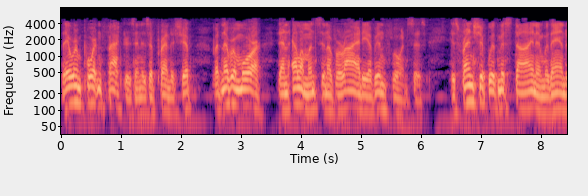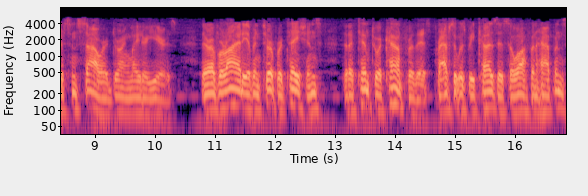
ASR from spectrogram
They were important factors in his apprenticeship, but never more than elements in a variety of influences. His friendship with Miss Stein and with Anderson soured during later years. There are a variety of interpretations that attempt to account for this. Perhaps it was because, as so often happens,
